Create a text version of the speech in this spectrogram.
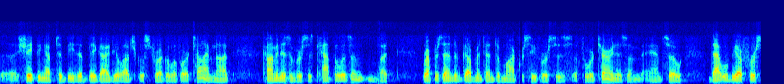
uh, shaping up to be the big ideological struggle of our time not communism versus capitalism, but representative government and democracy versus authoritarianism. And so that will be our first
